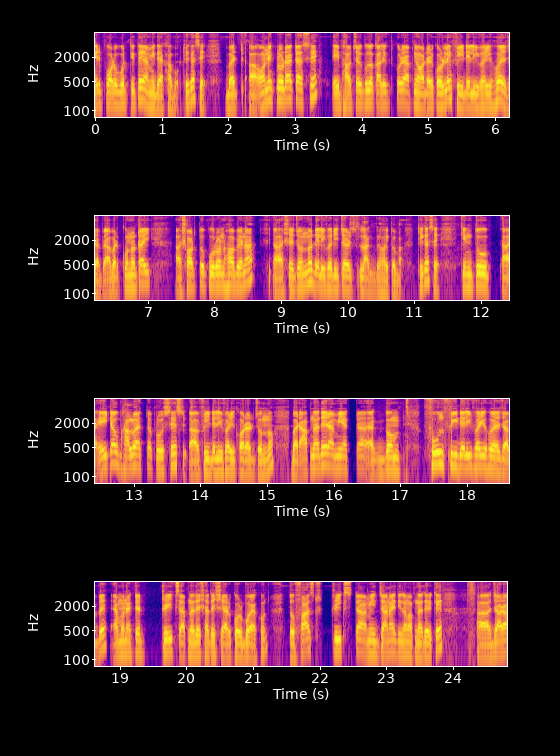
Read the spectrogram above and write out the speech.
এর পরবর্তীতে আমি দেখাবো, ঠিক আছে? বাট অনেক প্রোডাক্ট আছে, এই ভাউচারগুলো কালেক্ট করে আপনি অর্ডার করলে ফ্রি ডেলিভারি হয়ে যাবে। আবার কোনোটাই শর্ত পূরণ হবে না সেজন্য ডেলিভারি চার্জ লাগবে হয়তো বা ঠিক আছে? কিন্তু এইটাও ভালো একটা প্রসেস ফ্রি ডেলিভারি করার জন্য। বাট আপনাদের আমি একটা একদম ফুল ফ্রি ডেলিভারি হয়ে যাবে, এমন একটা ট্রিক্স আপনাদের সাথে শেয়ার করব এখন। তো ফার্স্ট ট্রিক্সটা আমি জানাই দিলাম আপনাদেরকে। যারা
